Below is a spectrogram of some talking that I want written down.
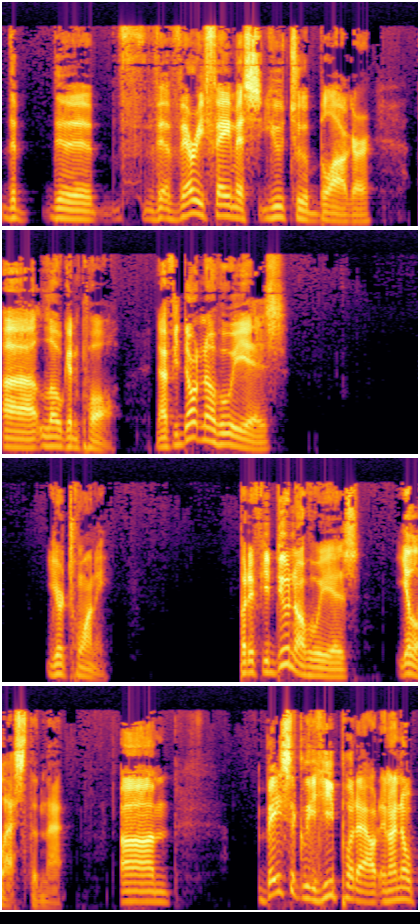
the the, the very famous YouTube blogger uh, Logan Paul. Now, if you don't know who he is, you're 20. But if you do know who he is, you're less than that. Um, basically, he put out, and I know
